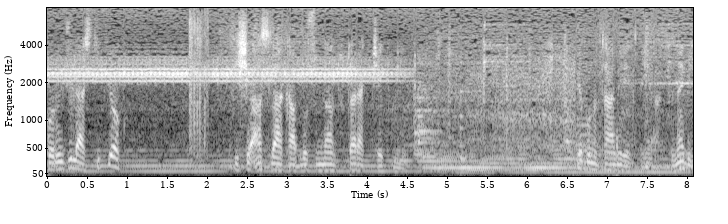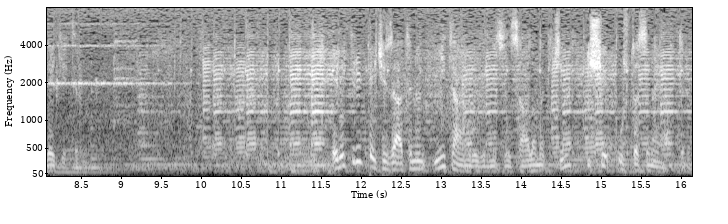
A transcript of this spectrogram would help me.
koruyucu lastik yok. Fişi asla kablosundan tutarak çekmeyin. Ve bunu tamir etmeyi aklına bile getirme. Elektrik teçhizatının iyi tamir edilmesini sağlamak için işi ustasına yaptırın.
